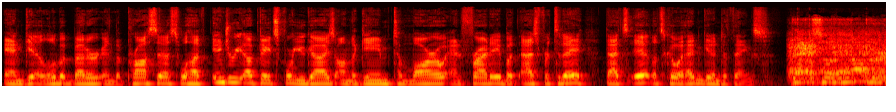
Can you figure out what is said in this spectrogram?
and get a little bit better in the process. We'll have injury updates for you guys on the game tomorrow and Friday, but as for today, that's it. Let's go ahead and get into things. That's another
